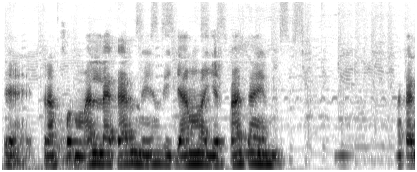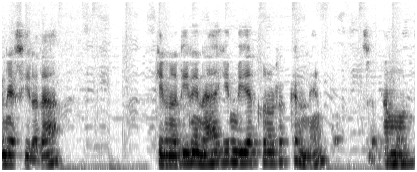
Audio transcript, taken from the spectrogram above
de transformar la carne de llama y alpaca en una carne deshidratada que no tiene nada que envidiar con otras carnes. Estamos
